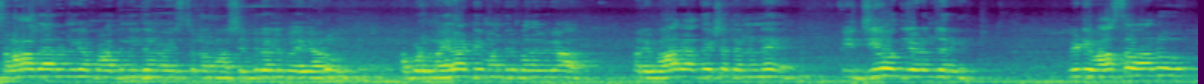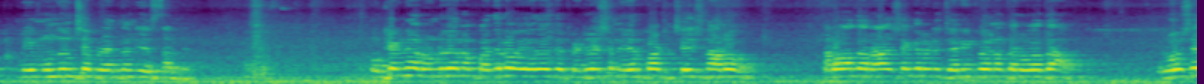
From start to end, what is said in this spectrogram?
సలహాదారునిగా ప్రాతినిధ్యం వహిస్తున్న మా షబీర్ అలీభాయ్ గారు అప్పుడు మైనార్టీ మంత్రి పదవిగా మరి వారి అధ్యక్షతలోనే ఈ జీవో తీయడం జరిగింది. వీటి వాస్తవాలు మీ ముందుంచే ప్రయత్నం చేస్తాను నేను. ముఖ్యంగా రెండు వేల పదిలో ఏదైతే ఫెడరేషన్ ఏర్పాటు చేసినారో తర్వాత రాజశేఖర రెడ్డి జరిగిపోయిన తర్వాత రోషే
